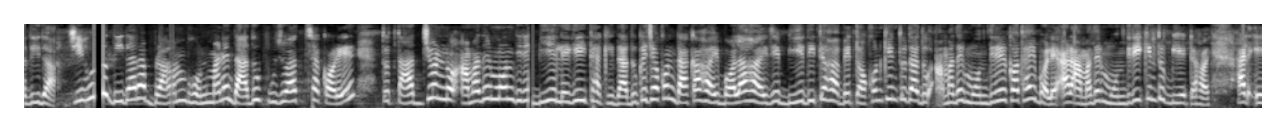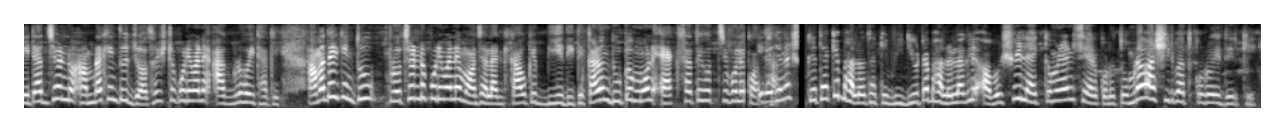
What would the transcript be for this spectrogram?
দিদা। যেহেতু দিদারা ব্রাহ্মণ মানে দাদু পুজো আচ্ছা করে, তো তার জন্য আমাদের মন্দিরে বিয়ে লেগেই থাকি। দাদুকে যখন ডাকা হয়, বলা হয় যে বিয়ে দিতে হবে, তখন কিন্তু দাদু আমাদের মন্দিরের কথাই বলে, আর আমাদের মন্দিরেই কিন্তু বিয়েটা হয়। আর এটার জন্য আমরা কিন্তু যথেষ্ট পরিমাণে আগ্রহী থাকি। আমাদের কিন্তু প্রচণ্ড পরিমাণে মজা লাগে কাউকে বিয়ে দিতে, কারণ দুটো মন একসাথে হচ্ছে বলে কথা। এরা যেন সুখে থাকে, ভালো থাকে। ভিডিওটা ভালো লাগলে অবশ্যই লাইক কমেন্ট অ্যান্ড শেয়ার করো। তোমরাও আশীর্বাদ করো এদেরকে।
